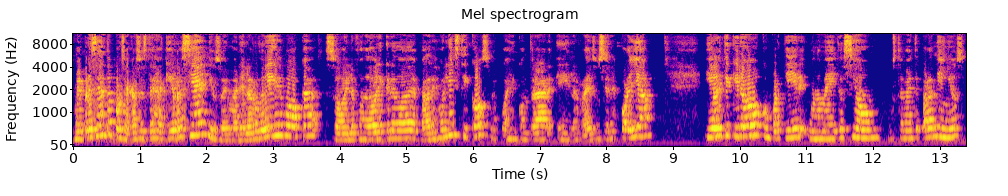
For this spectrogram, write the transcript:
me presento por si acaso estés aquí recién. Yo soy Mariela Rodríguez Boca, soy la fundadora y creadora de Padres Holísticos. Me puedes encontrar en las redes sociales por allá. Y hoy te quiero compartir una meditación justamente para niños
